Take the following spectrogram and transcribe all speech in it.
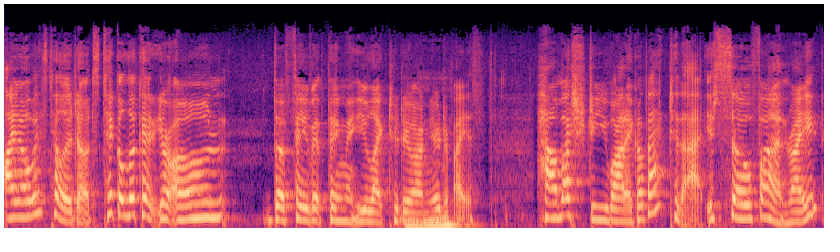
I always tell adults take a look at your own the favorite thing that you like to do on Mm-hmm. your device. How much do you want to go back to that? It's so fun, right?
